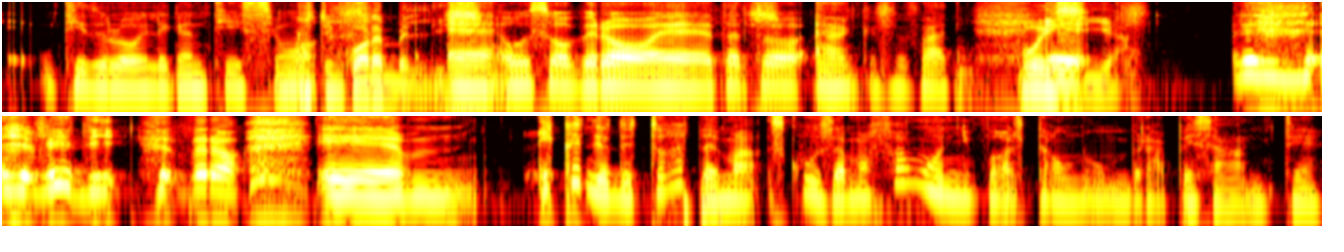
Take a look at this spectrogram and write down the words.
Eh, titolo elegantissimo. Porto in cuore è Eh, bellissimo. lo so, però è tanto... eh, anche infatti. Poesia. Vedi, però... ehm, e quindi ho detto, vabbè, ma scusa, ma famo ogni volta un'ombra pesante.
